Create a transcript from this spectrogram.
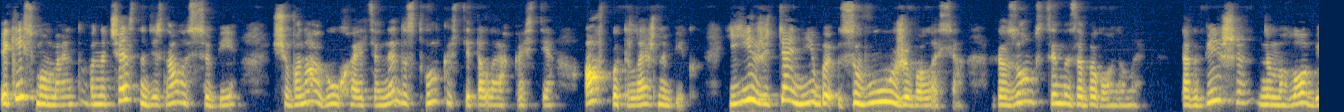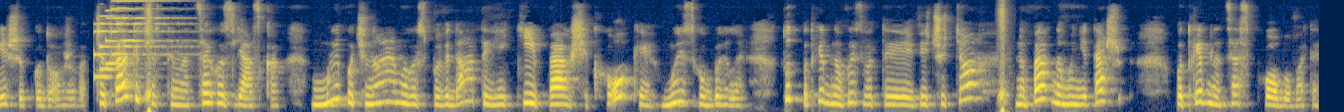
В якийсь момент вона чесно дізналась собі, що вона рухається не до стрункості та легкості, а в протилежний бік. Її життя ніби звужувалося разом з цими заборонами. Так більше не могло більше продовжувати. Четверта частина це розв'язка. Ми починаємо розповідати, які перші кроки ми зробили. Тут потрібно визвати відчуття. Напевно, мені теж потрібно це спробувати.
